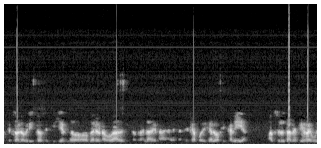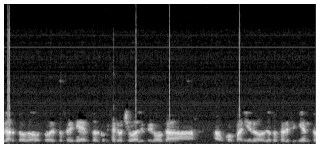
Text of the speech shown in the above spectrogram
empezó a los gritos exigiendo ver a un abogado y lo trasladen a la policial a fiscalía. Absolutamente irregular todo, todo el procedimiento, el comisario Ochoa le pegó acá a un compañero de otro establecimiento,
